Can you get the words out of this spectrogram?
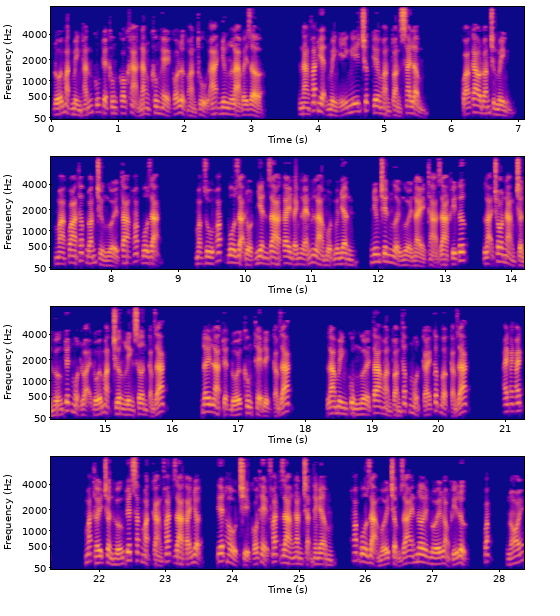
đối mặt mình hắn cũng tuyệt không có khả năng không hề có lực hoàn thủ a, nhưng là bây giờ, nàng phát hiện mình ý nghĩ trước kia hoàn toàn sai lầm. Quá cao đoán chừng mình, mà qua thấp đoán chừng người ta hoắc vô dạng. Mặc dù hoắc vô dạ đột nhiên ra tay đánh lén là một nguyên nhân, nhưng trên người người này thả ra khí tức, lại cho nàng trần hướng tuyết một loại đối mặt trương linh sơn cảm giác. Đây là tuyệt đối không thể địch cảm giác là mình cùng người ta hoàn toàn thấp một cái cấp bậc cảm giác. Ách ách ách. Mắt thấy trần hướng tuyết sắc mặt càng phát ra tái nhợt, tiết hầu chỉ có thể phát ra ngăn chặn thanh âm hoác vô dạ mới chậm rãi nơi nối lòng khí lực quắp nói,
